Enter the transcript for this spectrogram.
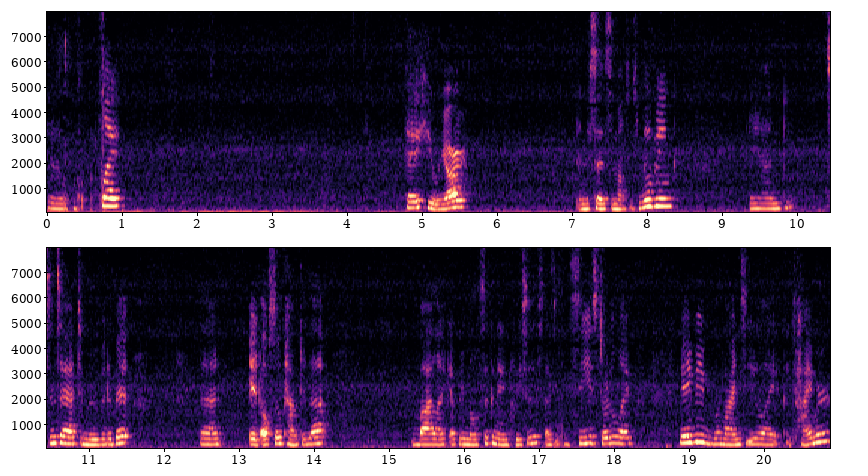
And we can click play. Okay, here we are. And it says the mouse is moving. And since I had to move it a bit, then it also counted that by like every millisecond it increases. As you can see, it's sort of like, maybe reminds you like a timer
